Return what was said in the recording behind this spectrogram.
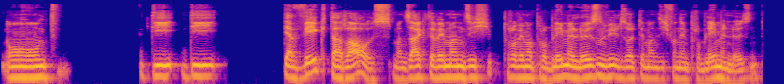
Und die, die, der Weg daraus, man sagt ja, wenn man sich, wenn man Probleme lösen will, sollte man sich von den Problemen lösen.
